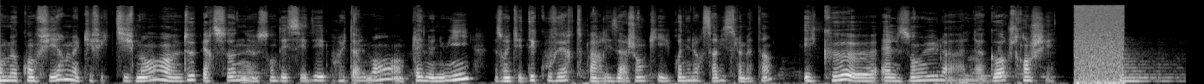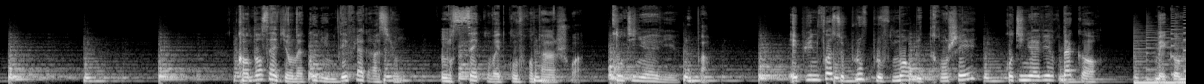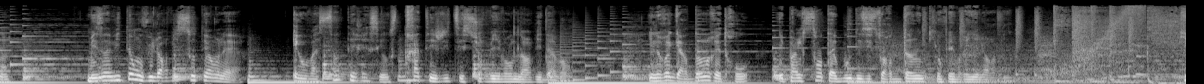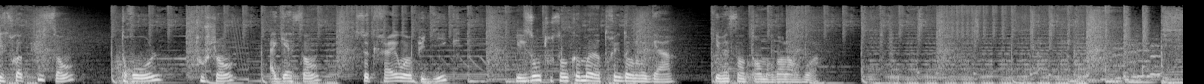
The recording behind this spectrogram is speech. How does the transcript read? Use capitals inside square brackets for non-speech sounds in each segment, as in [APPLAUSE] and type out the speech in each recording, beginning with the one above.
on me confirme qu'effectivement, deux personnes sont décédées brutalement en pleine nuit. Elles ont été découvertes par les agents qui prenaient leur service le matin et qu'elles elles ont eu la, la gorge tranchée. Quand dans sa vie on a connu une déflagration, on sait qu'on va être confronté à un choix. Continuer à vivre ou pas. Et puis une fois ce plouf plouf morbide tranché, continuer à vivre d'accord. Mais comment? Mes invités ont vu leur vie sauter en l'air. On va s'intéresser aux stratégies de ces survivants de leur vie d'avant. Ils regardent dans le rétro et parlent sans tabou des histoires dingues qui ont fait briller leur vie. Qu'ils soient puissants, drôles, touchants, agaçants, secrets ou impudiques, ils ont tous en commun un truc dans le regard qui va s'entendre dans leur voix.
